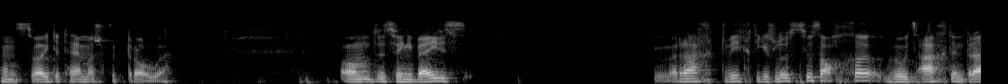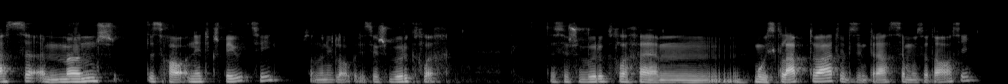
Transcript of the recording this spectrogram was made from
Und das zweite Thema ist Vertrauen. Und das finde ich beides recht wichtige Schlüsselsachen, weil das echte Interesse am Mensch, das kann nicht gespielt sein, sondern ich glaube, das ist wirklich, das ist wirklich, ähm, muss gelebt werden und das Interesse muss auch da sein.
